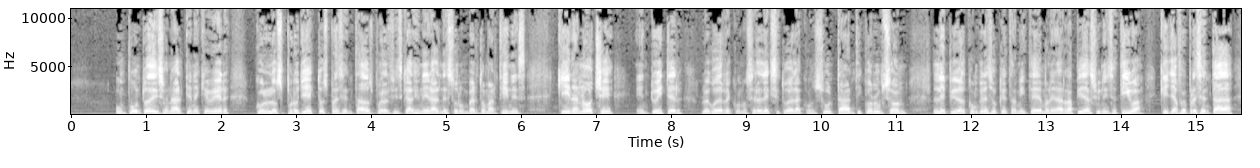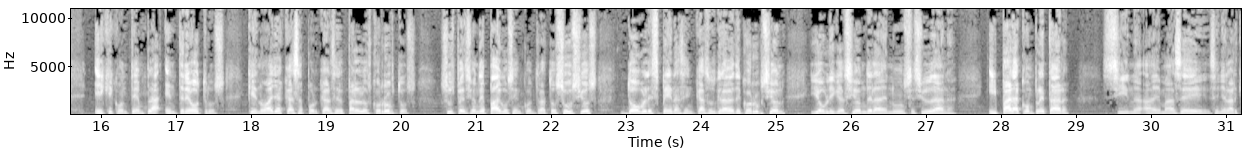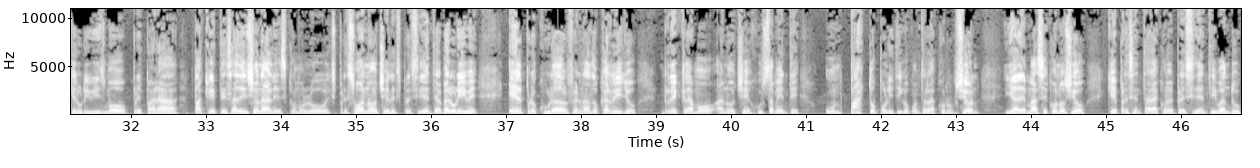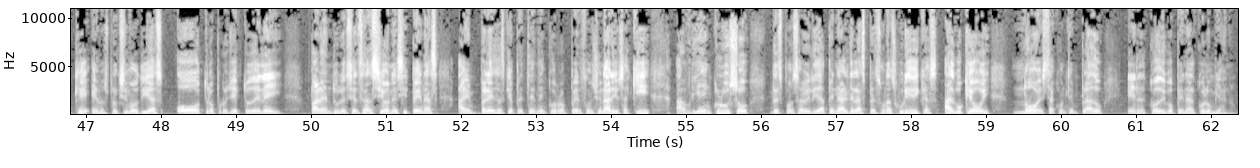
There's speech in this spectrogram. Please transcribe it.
Un punto adicional tiene que ver con los proyectos presentados por el fiscal general Néstor Humberto Martínez, quien anoche en Twitter, luego de reconocer el éxito de la consulta anticorrupción, le pidió al Congreso que tramite de manera rápida su iniciativa, que ya fue presentada y que contempla, entre otros, que no haya casa por cárcel para los corruptos, suspensión de pagos en contratos sucios, dobles penas en casos graves de corrupción y obligación de la denuncia ciudadana. Y para completar, sin además de señalar que el uribismo prepara paquetes adicionales, como lo expresó anoche el expresidente Álvaro Uribe, el procurador Fernando Carrillo reclamó anoche justamente un pacto político contra la corrupción y además se conoció que presentará con el presidente Iván Duque en los próximos días otro proyecto de ley para endurecer sanciones y penas a empresas que pretenden corromper funcionarios. Aquí habría incluso responsabilidad penal de las personas jurídicas, algo que hoy no está contemplado en el Código Penal colombiano.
